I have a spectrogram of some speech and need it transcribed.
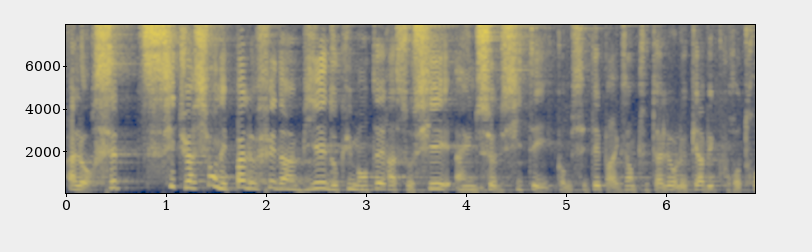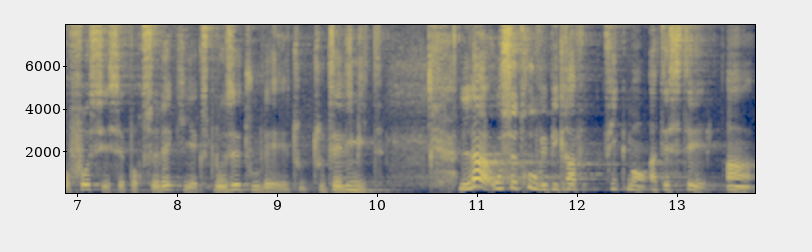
Alors, cette situation n'est pas le fait d'un biais documentaire associé à une seule cité, comme c'était par exemple tout à l'heure le cas avec Urotrophos et ses porcelets qui explosaient toutes les limites. Là où se trouve épigraphiquement attesté un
